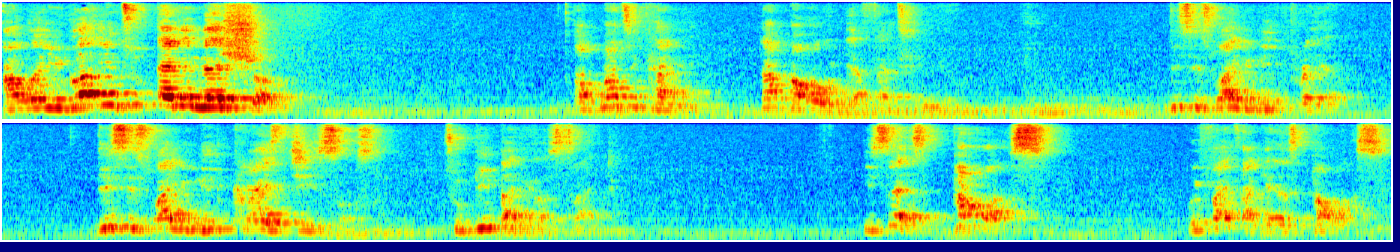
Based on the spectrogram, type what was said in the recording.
And when you go into any nation, automatically that power will be affecting you. This is why you need prayer. This is why you need Christ Jesus to be by your side. He says, powers. We fight against powers.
